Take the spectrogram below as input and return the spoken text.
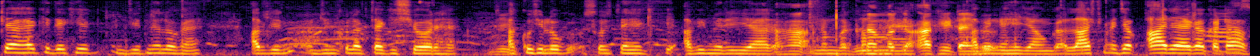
क्या है कि देखिए जितने लोग हैं अब जिन जिनको लगता है कि श्योर है। और कुछ लोग सोचते हैं कि अभी मेरी यार हाँ, नंबर कम नंबर है आखिरी टाइम अभी नहीं जाऊँगा। लास्ट में जब आ जाएगा कटाव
